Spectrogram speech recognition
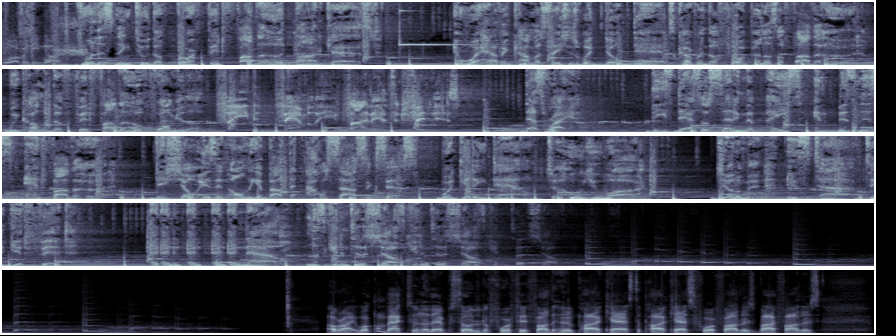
you already know. You're listening to the 4Fit Fatherhood Podcast. And we're having conversations with dope dads covering the four pillars of fatherhood. We call it the Fit Fatherhood Formula faith, family, finance, and fitness. That's right. These dads are setting the pace in business and fatherhood. This show isn't only about the outside success, we're getting down to who you are. Gentlemen, it's time to get fit. And, and, and, and now, let's get into the show. Let's get into the show. All right, welcome back to another episode of the 4Fit Fatherhood Podcast, the podcast for fathers by fathers.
